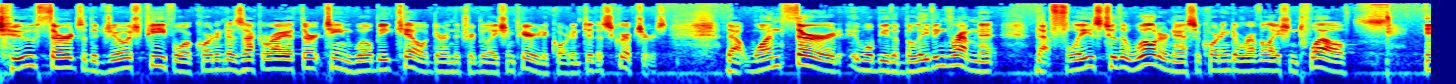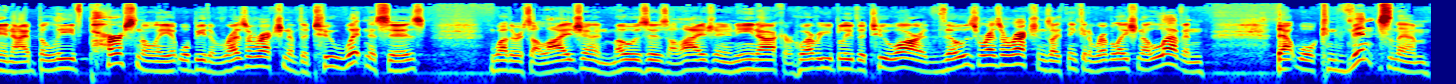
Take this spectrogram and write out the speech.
Two thirds of the Jewish people, according to Zechariah 13, will be killed during the tribulation period, according to the scriptures. That one third will be the believing remnant that flees to the wilderness, according to Revelation 12. And I believe personally it will be the resurrection of the two witnesses, whether it's Elijah and Moses, Elijah and Enoch, or whoever you believe the two are. Those resurrections, I think in Revelation 11, that will convince them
